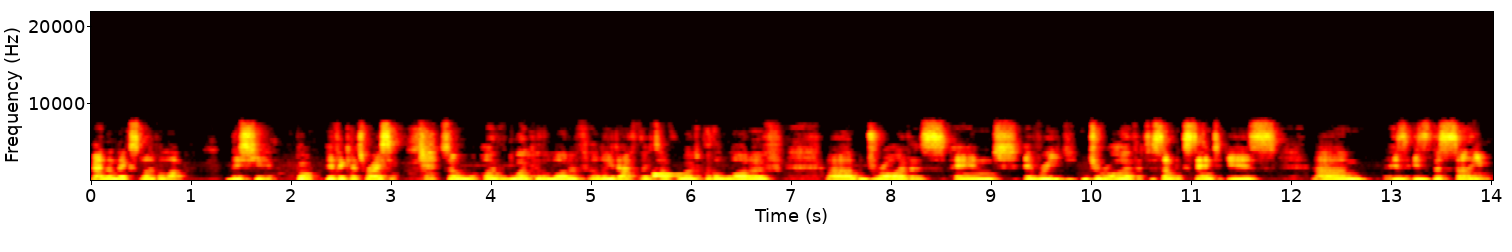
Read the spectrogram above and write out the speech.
and the next level up this year. Well, if it gets racing. So I've worked with a lot of elite athletes. I've worked with a lot of uh, drivers, and every driver, to some extent, is um, is is the same.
